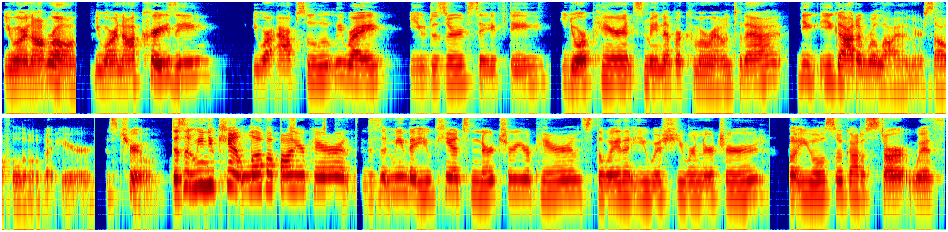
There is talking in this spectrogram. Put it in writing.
You are not wrong. You are not crazy. You are absolutely right. You deserve safety. Your parents may never come around to that. You you got to rely on yourself a little bit here. It's true. Doesn't mean you can't love up on your parents. Doesn't mean that you can't nurture your parents the way that you wish you were nurtured. But you also got to start with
